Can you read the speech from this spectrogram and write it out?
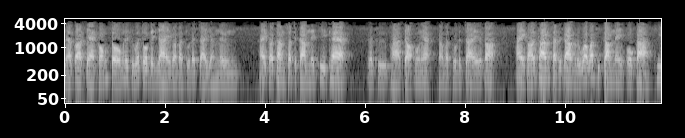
แล้วก็แจกของสงฆ์ได้ถือว่าตัวเป็นใหญ่ก็บัตถุรใจอย่างหนึ่ง ให้เขาทำสัจกรรมในที่แคบก็คือผ่าเจาะพวกนี้ก็บัตถุรใจแล้วก็ให้เขาทำสัจกรรมหรือว่าวัติกรรมในโอกาสที่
